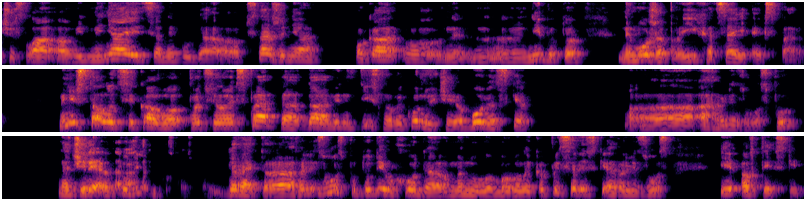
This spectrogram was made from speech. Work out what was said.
числа, відміняється, не буде обстеження, поки нібито не може приїхати цей експерт. Мені ж стало цікаво про цього експерта. Да, він дійсно виконуючий обов'язки е, агролізгоспу. Значить, Директора. туди, директора агролізгоспу, туди входить в минулому Великописарівський агролізгосп і Охтирський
